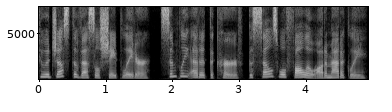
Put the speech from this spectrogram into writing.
To adjust the vessel shape later, simply edit the curve, the cells will follow automatically.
